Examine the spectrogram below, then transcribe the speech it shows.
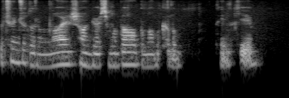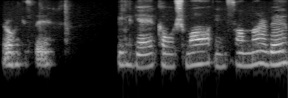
Üçüncü durumlar hangi aşamada buna bakalım. Tilki, ruh izi, bilge, kavuşma, insanlar ve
